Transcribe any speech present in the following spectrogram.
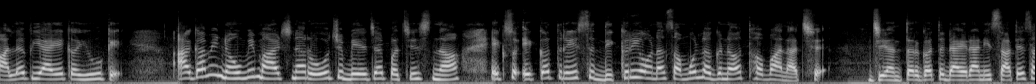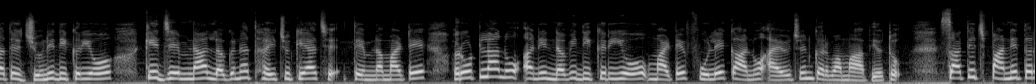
માલવિયાએ કહ્યું કે, આગામી નવમી માર્ચના રોજ બે હજાર પચીસના એકસો એકત્રીસ દીકરીઓના સમૂહ લગ્ન થવાના છે. જે અંતર્ગત ડાયરાની સાથે સાથે જૂની દીકરીઓ કે જેમના લગ્ન થઈ ચૂક્યા છે, તેમના માટે રોટલાનું અને નવી દીકરીઓ માટે ફુલેકાનું આયોજન કરવામાં આવ્યું હતું. સાથે જ પાનેતર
